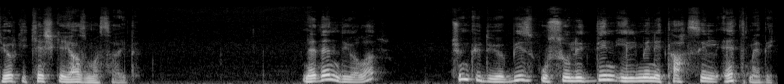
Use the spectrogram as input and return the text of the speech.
diyor ki keşke yazmasaydı. Neden diyorlar? Çünkü diyor biz usulüddin ilmini tahsil etmedik.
